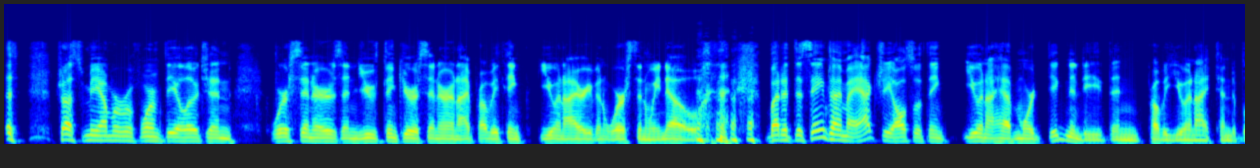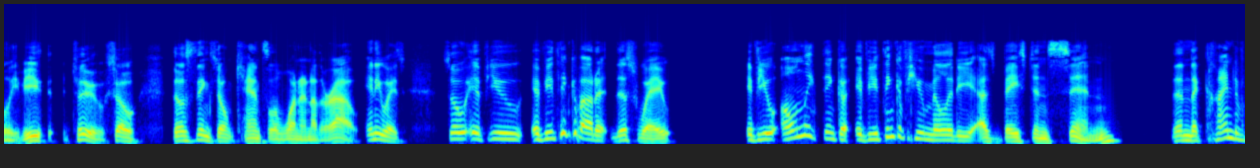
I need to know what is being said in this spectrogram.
Trust me, I'm a reformed theologian. We're sinners, and you think you're a sinner, and I probably think you and I are even worse than we know. but at the same time, I actually also think you and I have more dignity than probably you and I tend to believe too. So those things don't cancel one another out. Anyways, so if you if you think about it this way, if you only think of, if you think of humility as based in sin, then the kind of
